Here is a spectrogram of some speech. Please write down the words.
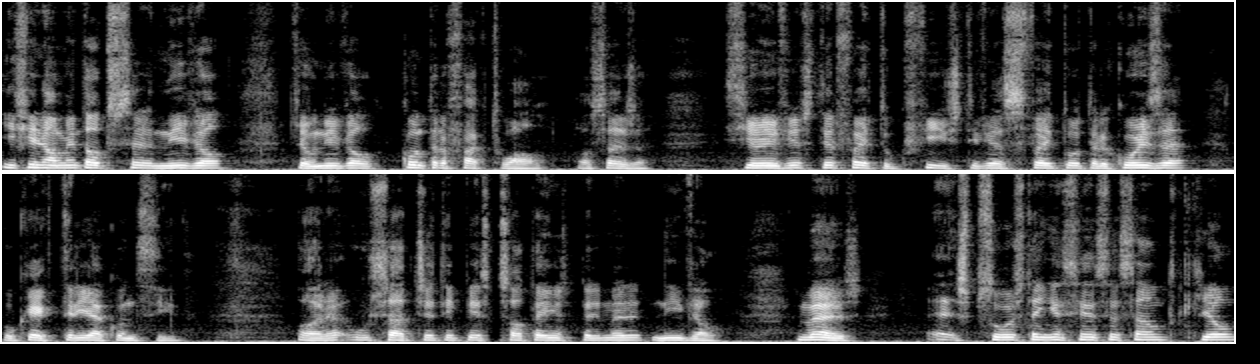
E finalmente há o terceiro nível, que é o nível contrafactual. Ou seja, se eu, em vez de ter feito o que fiz, tivesse feito outra coisa, o que é que teria acontecido? Ora, o chat GTP só tem este primeiro nível, mas as pessoas têm a sensação de que ele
